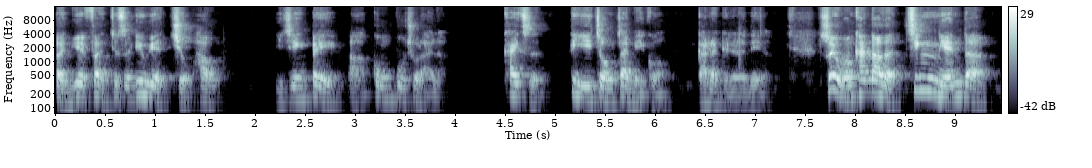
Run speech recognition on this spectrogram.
本月份，就是六月九号，已经被啊公布出来了。开始第一宗在美国感染给人类了。所以我们看到的今年的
